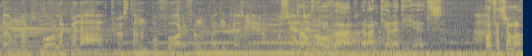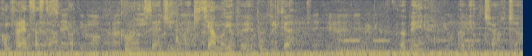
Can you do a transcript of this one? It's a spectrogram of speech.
da una scuola a quell'altra, stanno un po' fuori, fanno un po' di casino. Possiamo Terranova davanti alla Diaz. Poi facciamo la conferenza stampa. Come non sei a Genova? Chi chiamo io per Repubblica? Va bene, va bene, ciao, ciao.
